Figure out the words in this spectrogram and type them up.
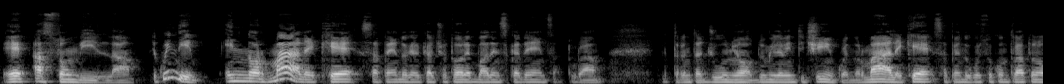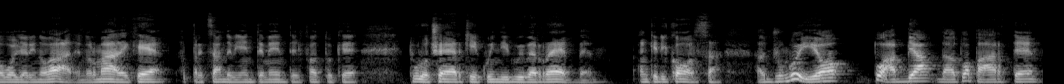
e Aston Villa. E quindi è normale che, sapendo che il calciatore vada in scadenza, Turam il 30 giugno 2025. È normale che, sapendo questo contratto, non lo voglia rinnovare. È normale che, apprezzando evidentemente il fatto che tu lo cerchi e quindi lui verrebbe, anche di corsa, aggiungo io, tu abbia dalla tua parte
